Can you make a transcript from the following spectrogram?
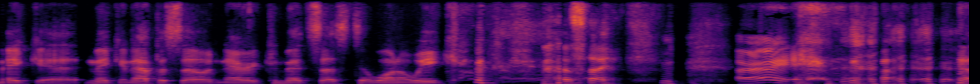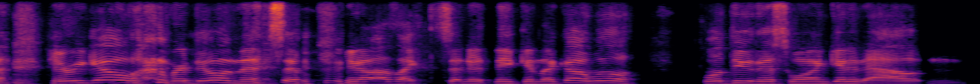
make a, make an episode and Eric commits us to one a week. I was like, all right, here we go. We're doing this. So, you know, I was like sitting there thinking like, oh, we'll, we'll do this one, get it out, and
